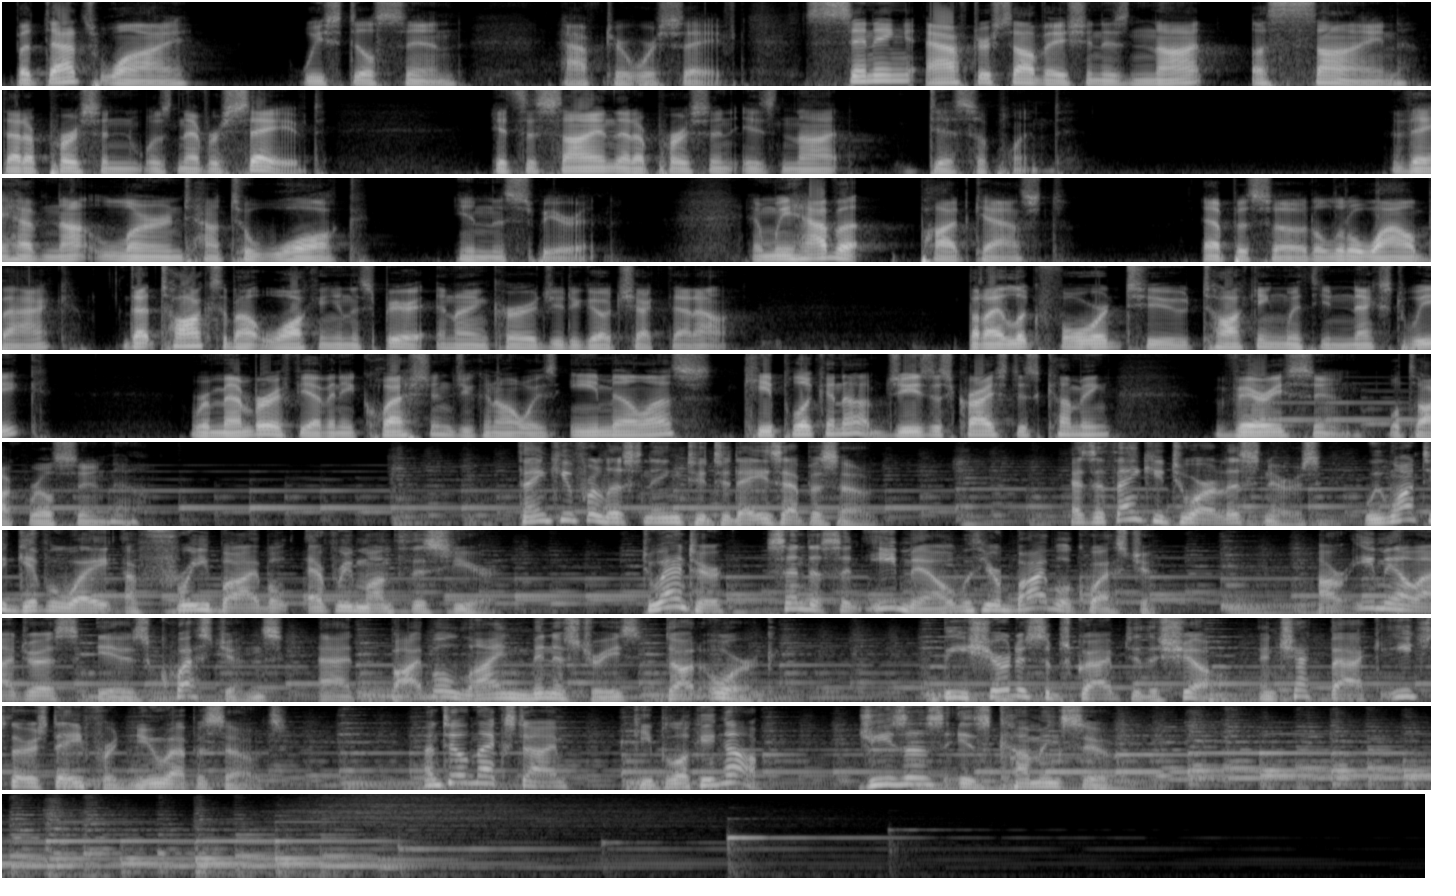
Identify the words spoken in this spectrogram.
But that's why we still sin after we're saved. Sinning after salvation is not a sign that a person was never saved. It's a sign that a person is not disciplined. They have not learned how to walk in the Spirit. And we have a podcast episode a little while back that talks about walking in the Spirit, and I encourage you to go check that out. But I look forward to talking with you next week. Remember, if you have any questions, you can always email us. Keep looking up. Jesus Christ is coming very soon. We'll talk real soon now. Thank you for listening to today's episode. As a thank you to our listeners, we want to give away a free Bible every month this year. To enter, send us an email with your Bible question. Our email address is questions at BibleLineMinistries.org. Be sure to subscribe to the show and check back each Thursday for new episodes. Until next time, keep looking up. Jesus is coming soon.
